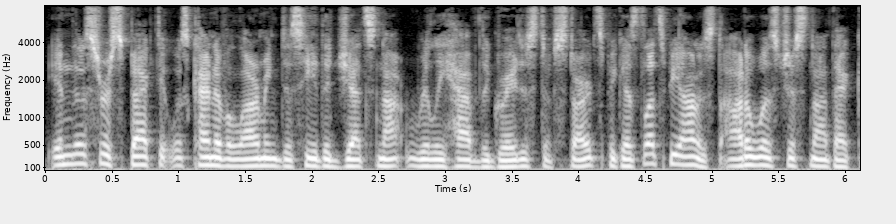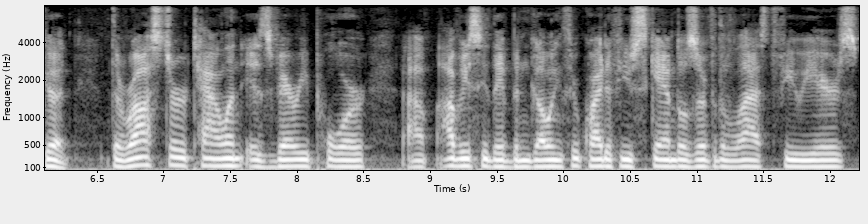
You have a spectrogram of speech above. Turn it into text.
In this respect, it was kind of alarming to see the Jets not really have the greatest of starts because, let's be honest, Ottawa's just not that good. The roster talent is very poor. Uh, obviously, they've been going through quite a few scandals over the last few years.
